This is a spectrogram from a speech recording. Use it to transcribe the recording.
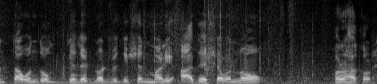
ಅಂತ ಒಂದು ಗೆಜೆಟ್ ನೋಟಿಫಿಕೇಷನ್ ಮಾಡಿ ಆದೇಶವನ್ನು ಹೊರಹಾಕವ್ರೆ.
